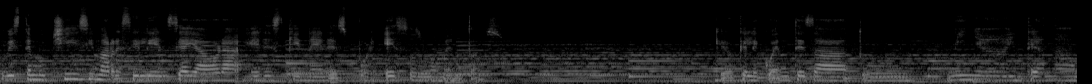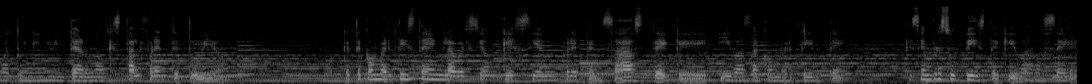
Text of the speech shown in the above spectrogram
tuviste muchísima resiliencia y ahora eres quien eres por esos momentos. Quiero que le cuentes a tu niña interna o a tu niño interno que está al frente tuyo, que te convertiste en la versión que siempre pensaste que ibas a convertirte, que siempre supiste que ibas a ser.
